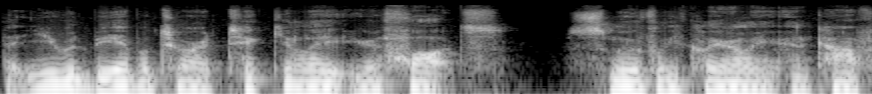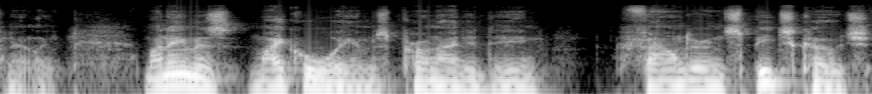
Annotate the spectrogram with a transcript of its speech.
that you would be able to articulate your thoughts smoothly, clearly, and confidently. My name is Michael Williams, Pro90D, founder and speech coach,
